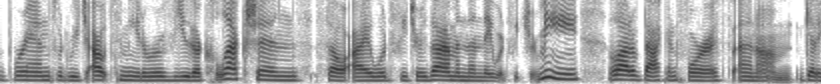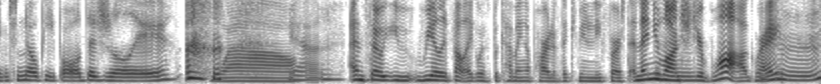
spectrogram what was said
brands would reach out to me to review their collections. So I would feature them and then they would feature me. A lot of back and forth and um, getting to know people digitally. Wow. yeah. And so you really felt like it was becoming a part of the community first, and then you launched Mhm. your blog, right? Mm-hmm.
